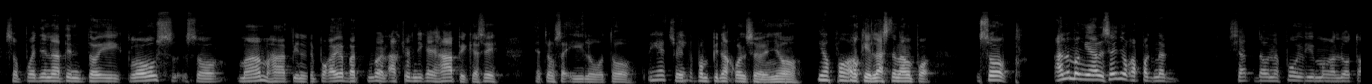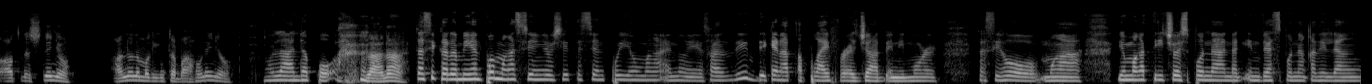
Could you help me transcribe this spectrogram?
So pwede natin to i-close. So ma'am, happy na po kayo. But well, actually hindi kayo happy kasi itong sa ilo to. Yes, So ito pong pinakoncern nyo. Yo po. Okay, last na naman po. So, ano mangyari sa inyo kapag nag-shutdown na po yung mga lotto outlets ninyo? Ano na maging trabaho ninyo? Wala na po. Wala na. Kasi karamihan po mga senior citizen po yung mga ano eh. So they, they cannot apply for a job anymore. Kasi ho, mga yung mga teachers po na nag-invest po ng kanilang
